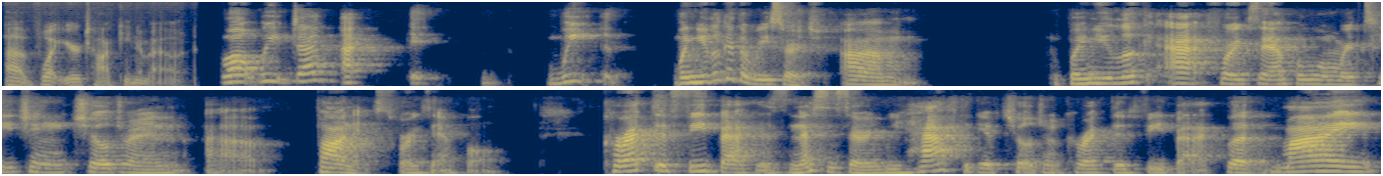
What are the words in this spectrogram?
of what you're talking about? Well, we def- I, it, we when you look at the research, um, when you look at, for example, when we're teaching children uh, phonics, for example corrective feedback is necessary. We have to give children corrective feedback. But my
